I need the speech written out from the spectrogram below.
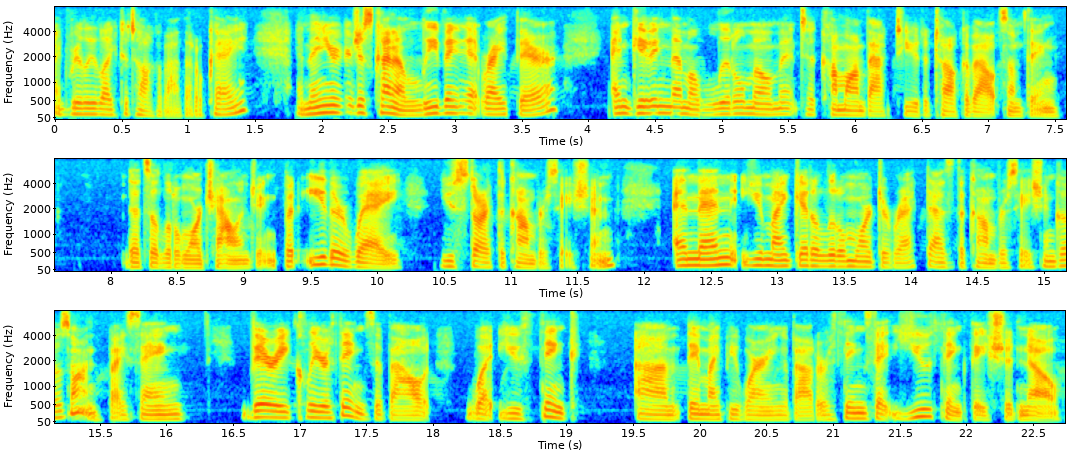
I'd really like to talk about that. Okay. And then you're just kind of leaving it right there and giving them a little moment to come on back to you to talk about something that's a little more challenging. But either way, you start the conversation. And then you might get a little more direct as the conversation goes on by saying very clear things about what you think um, they might be worrying about or things that you think they should know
